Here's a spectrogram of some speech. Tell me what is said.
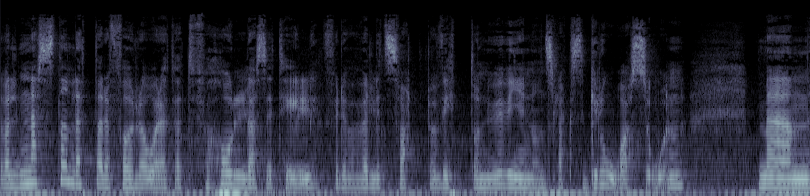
det var nästan lättare förra året att förhålla sig till för det var väldigt svart och vitt och nu är vi i någon slags gråzon. Men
